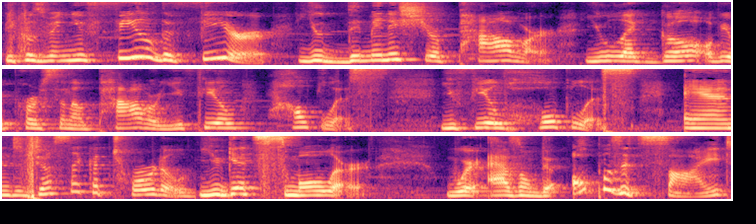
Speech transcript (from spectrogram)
Because when you feel the fear, you diminish your power. You let go of your personal power. You feel helpless. You feel hopeless. And just like a turtle, you get smaller. Whereas on the opposite side,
